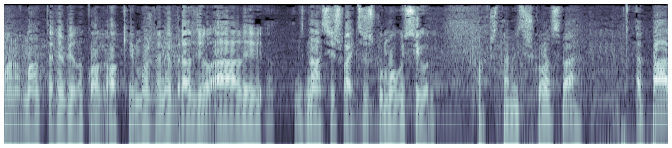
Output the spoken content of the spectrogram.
ono, malte ne bilo koga, ok, možda ne Brazil, ali zna se Švajcarsku mogu sigurno. A šta misliš ko osvaja? Pa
